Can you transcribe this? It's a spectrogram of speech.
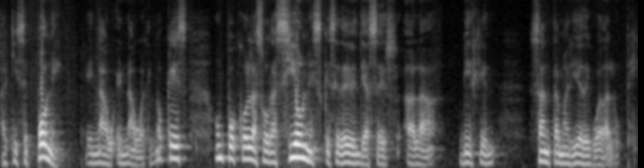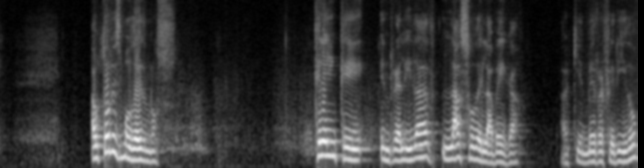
aquí se pone en, en náhuatl, ¿no? que es un poco las oraciones que se deben de hacer a la Virgen Santa María de Guadalupe. Autores modernos creen que en realidad Lazo de la Vega, a quien me he referido,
